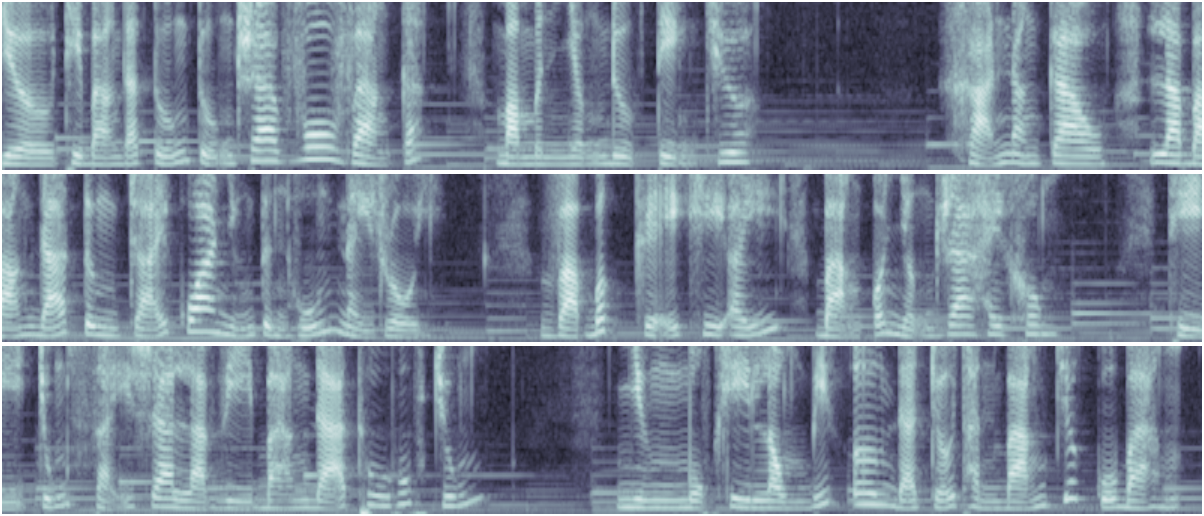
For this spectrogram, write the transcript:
giờ thì bạn đã tưởng tượng ra vô vàng cách mà mình nhận được tiền chưa? Khả năng cao là bạn đã từng trải qua những tình huống này rồi. Và bất kể khi ấy bạn có nhận ra hay không, thì chúng xảy ra là vì bạn đã thu hút chúng. Nhưng một khi lòng biết ơn đã trở thành bản chất của bạn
